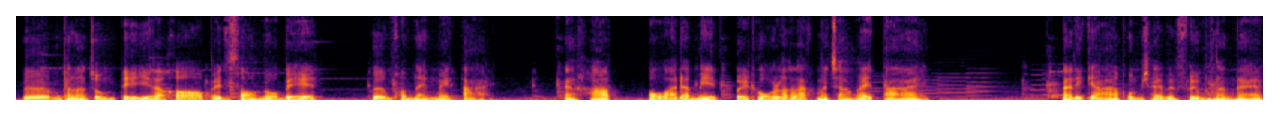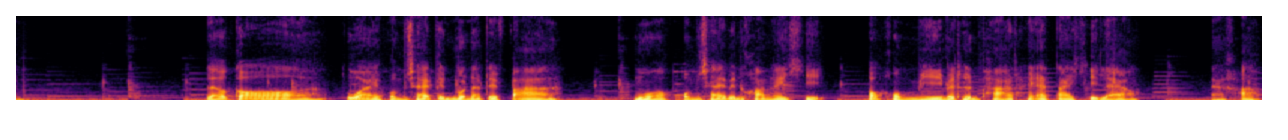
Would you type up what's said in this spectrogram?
เพิ่มพลังโจมตีแล้วก็เป็น 2 Noblesse เพิ่มความแรงไม้ตายนะครับเพราะว่า damage เป่ยโต่วหลักๆ มาจากไม้ตาย นาฬิกาผมใช้เป็นฟื้นพลังงาน แล้วก็ถ้วยผมใช้เป็นโบนัสไฟฟ้า หมวกผมใช้เป็นความแรงคริเพราะผมมี Battle Pass ให้อัตราคริแล้วนะครับ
